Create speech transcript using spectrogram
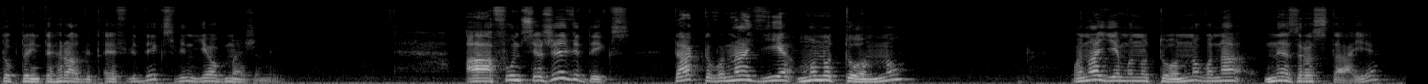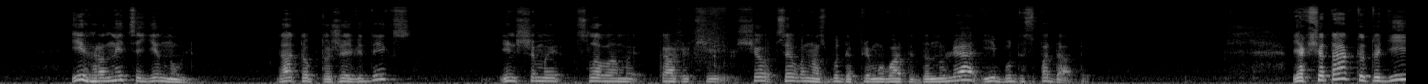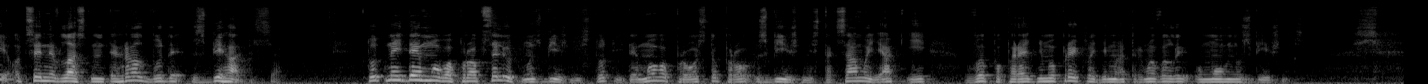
Тобто інтеграл від f від x він є обмежений. А функція g від x, так, то вона є монотонно. Вона є монотонно, вона не зростає, і границя є 0. Да, тобто g від x, іншими словами кажучи, що це у нас буде прямувати до нуля і буде спадати. Якщо так, то тоді оцей невласний інтеграл буде збігатися. Тут не йде мова про абсолютну збіжність, тут йде мова просто про збіжність, так само, як і в попередньому прикладі ми отримували умовну збіжність.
